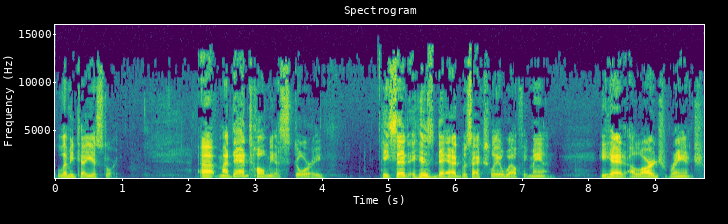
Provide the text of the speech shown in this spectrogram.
let me tell you a story. Uh, my dad told me a story. He said his dad was actually a wealthy man. He had a large ranch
